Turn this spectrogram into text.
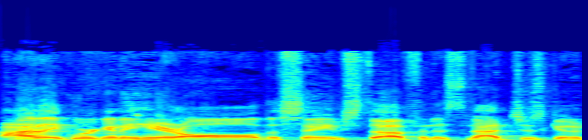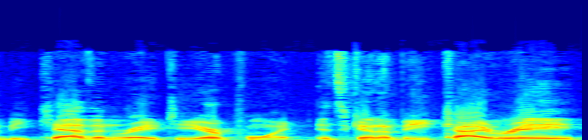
I think we're going to hear all the same stuff. And it's not just going to be Kevin, Ray, to your point. It's going to be Kyrie.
